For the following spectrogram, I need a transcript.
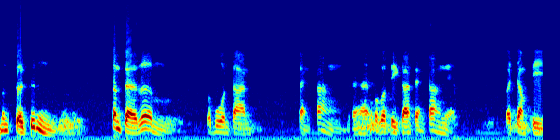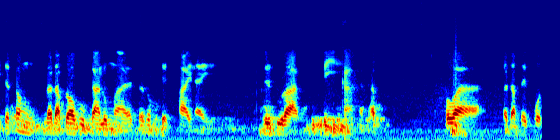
มันเกิดขึ้นตั้งแต่เริ่ม กระบวนการแต่งตั้งนะฮะปกติการแต่งตั้งเนี่ย ประจำปีจะต้องระดับรองผู้การลงมา จะต้องเสร็จภายในเดือนตุลาคมทุกปีครับนะครับ เพราะว่าระดับในผล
